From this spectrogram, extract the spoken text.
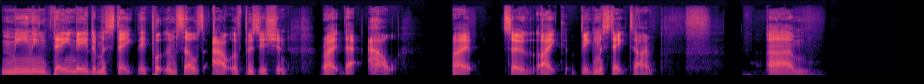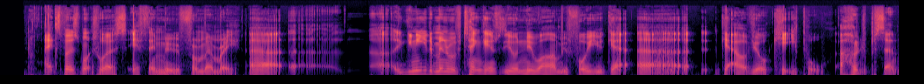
meaning they made a mistake. They put themselves out of position. Right, they're out. Right, so like big mistake time. Um, Expo's much worse if they move from memory. Uh, uh, you need a minimum of 10 games with your new arm before you get uh, get out of your kitty pool 100%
